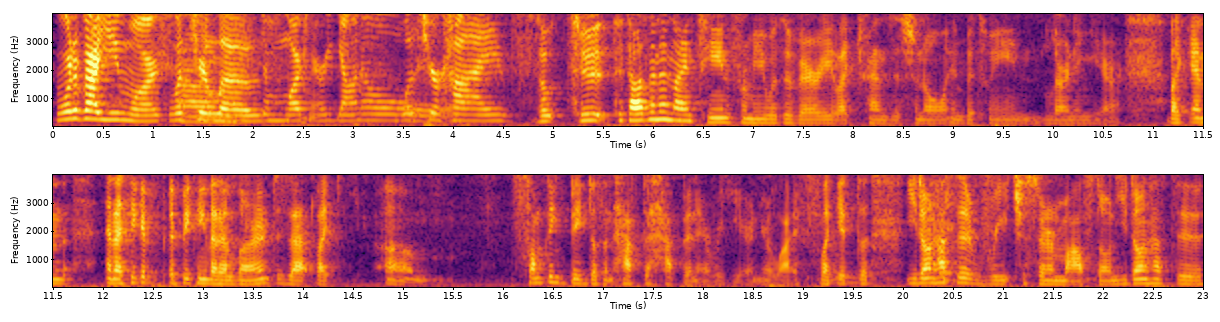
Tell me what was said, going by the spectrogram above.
What about you, Mark? What's your Um, lows? Mr. Mark Mariano. What's your highs? So two, 2019 for me was a very like transitional in between learning year. Like and and I think a, a big thing that I learned is that like um something big doesn't have to happen every year in your life. Like it mm. you don't have to reach a certain milestone. You don't have to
